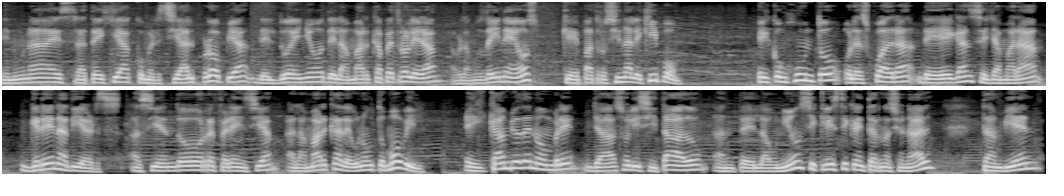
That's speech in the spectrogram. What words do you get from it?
en una estrategia comercial propia del dueño de la marca petrolera, hablamos de Ineos, que patrocina al equipo. El conjunto o la escuadra de Egan se llamará Grenadiers, haciendo referencia a la marca de un automóvil. El cambio de nombre, ya solicitado ante la Unión Ciclística Internacional, también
